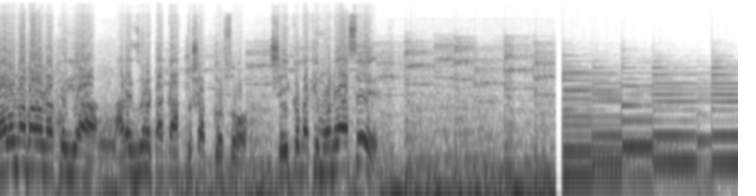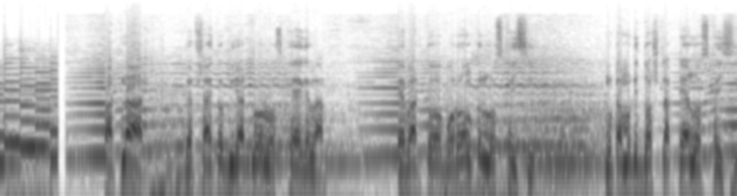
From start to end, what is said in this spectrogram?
ভালো না ভালো না কইয়া আরেকজনের টাকা আত্মসাৎ করছ, সেই কথা কি মনে আছে? পার্টনার, ব্যবসায় তো বিরাট বড় লস খেয়ে গেলাম। এবার তো বড় অঙ্কের লস খাইছি। মোটামুটি দশ লাখ টাকা লস খাইছি।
